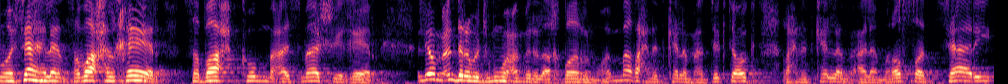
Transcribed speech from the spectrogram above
وسهلا صباح الخير. صباحكم مع سماشي غير. اليوم عندنا مجموعة من الأخبار المهمة. راح نتكلم عن تيك توك راح نتكلم على منصة ساري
